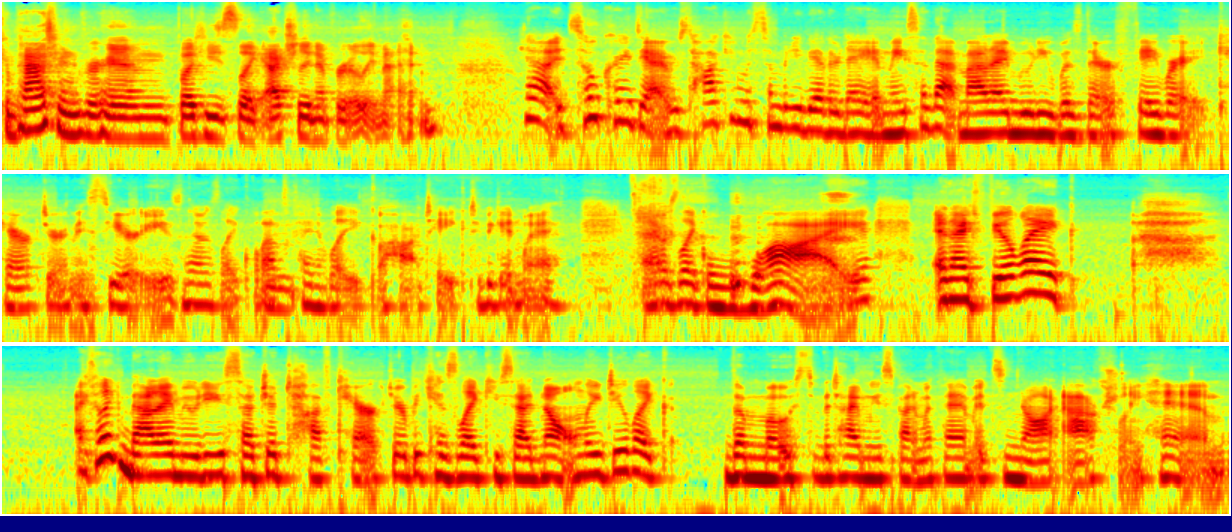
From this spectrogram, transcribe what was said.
compassion for him, but he's like actually never really met him. Yeah, it's so crazy. I was talking with somebody the other day, and they said that Mad Eye Moody was their favorite character in the series, and I was like, well, that's mm. kind of like a hot take to begin with. And I was like, why? And I feel like. I feel like Mad Eye Moody is such a tough character because, like you said, not only do like the most of the time we spend with him, it's not actually him.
